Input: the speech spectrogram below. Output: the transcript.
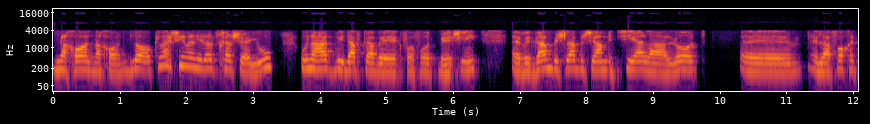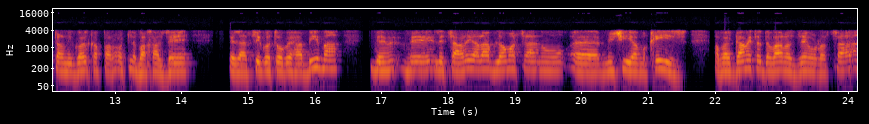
נכון, נכון. לא, קלאשים אני לא זוכר שהיו. הוא נהג בי דווקא בכפפות משי. אה, וגם בשלב מסוים הציע לעלות, אה, להפוך את תרנגול כפרות למחזה ולהציג אותו בהבימה, ולצערי הרב לא מצאנו אה, מי שימחיז, אבל גם את הדבר הזה הוא רצה.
